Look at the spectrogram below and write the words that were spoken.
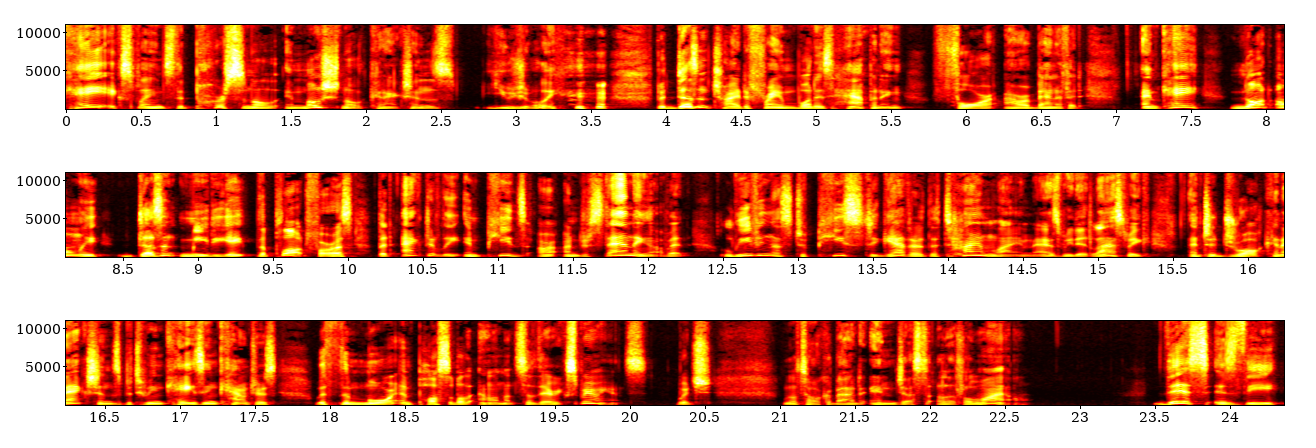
Kay explains the personal emotional connections, usually, but doesn't try to frame what is happening for our benefit. And Kay not only doesn't mediate the plot for us, but actively impedes our understanding of it, leaving us to piece together the timeline, as we did last week, and to draw connections between Kay's encounters with the more impossible elements of their experience, which we'll talk about in just a little while. This is the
